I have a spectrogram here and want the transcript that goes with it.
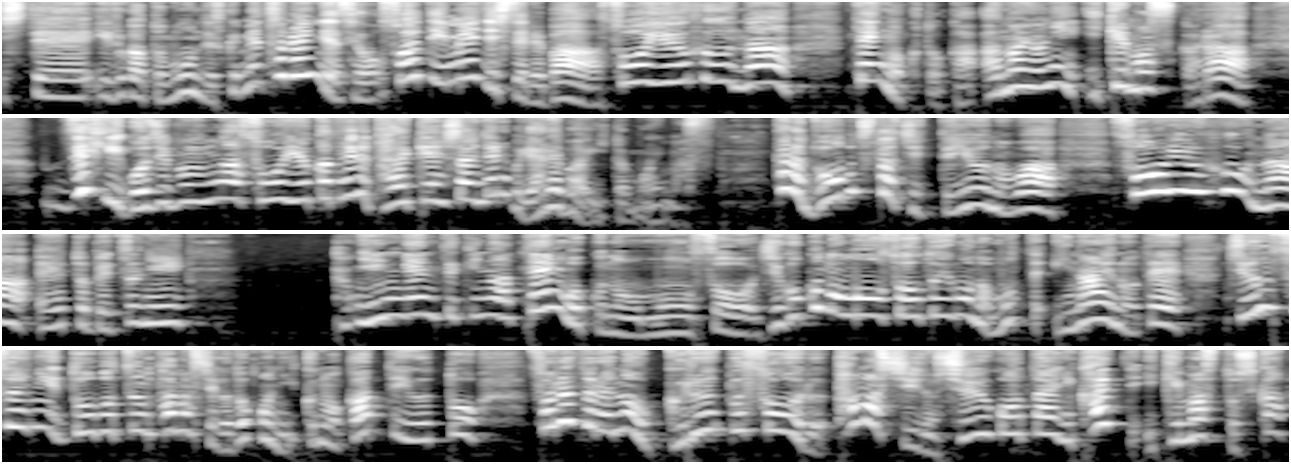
しているかと思うんですけど、それいいんですよ。そうやってイメージしてれば、そういう風な天国とかあの世に行けますから、ぜひご自分がそういう形で体験したいんであればやればいいと思います。ただ動物たちっていうのは、そういう風な、えっ、と別に、人間的な天国の妄想、地獄の妄想というものを持っていないので、純粋に動物の魂がどこに行くのかっていうと、それぞれのグループソウル、魂の集合体に帰っていきますとしか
